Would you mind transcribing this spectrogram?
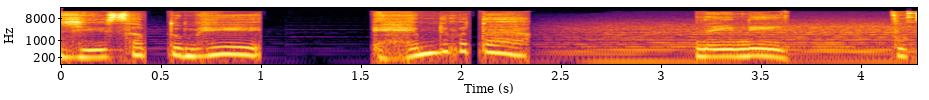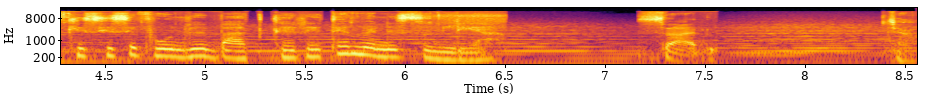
ये सब तुम्हें अहम ने बताया? नहीं नहीं। वो किसी से फ़ोन में बात कर रहे थे मैंने सुन लिया। सारू जाओ।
